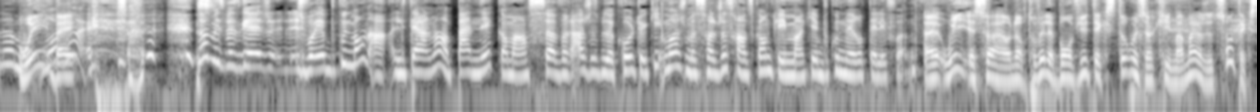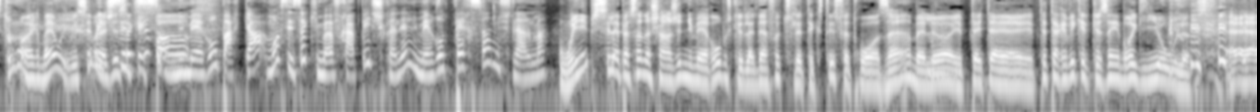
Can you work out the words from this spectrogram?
Là. Moi- Oui, moi, ben- moi, non, mais c'est parce que je, je voyais beaucoup de monde en- littéralement en panique, comme en sevrage juste de cold turkey. Moi, je me suis juste rendu compte qu'il manquait beaucoup de numéros de téléphone. Euh, oui, et ça, on a retrouvé le bon vieux texto. Mais c'est ok, ma mère, j'ai son texto? hein? Ben oui, oui, c'est vrai, j'ai ça quelque son part. numéro par cœur? Moi, c'est ça qui m'a frappé. Je connais le numéro de personne, finalement. Oui, puis si la personne a changé de numéro, parce que la dernière fois que tu l'as texté, ça fait trois ans, ben Mm. là, il est peut-être euh, peut-être arrivé quelques imbroglios là, euh,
